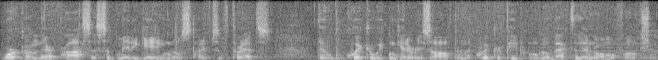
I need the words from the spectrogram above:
work on their process of mitigating those types of threats, the quicker we can get it resolved and the quicker people can go back to their normal function.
